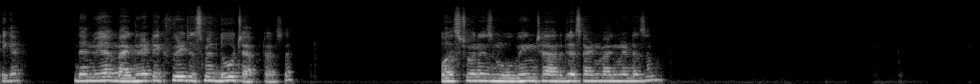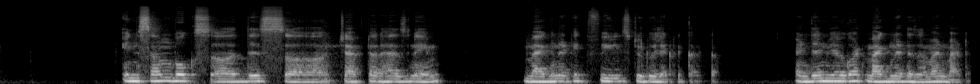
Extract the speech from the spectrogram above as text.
ठीक है? Then we have magnetic field जिसमें दो चैप्टर्स है। First one is moving charges and magnetism in some books uh, this uh, chapter has name magnetic fields due to electric current. And then we have got magnetism and matter.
